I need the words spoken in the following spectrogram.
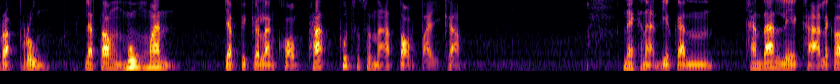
ปรับปรุง และต้องมุ่งมั่นจะเป็นกำลังของพระพุทธศาสนาต่อไปครับ ในขณะเดียวกันทางด้านเลขาและก็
